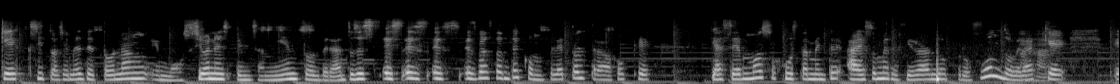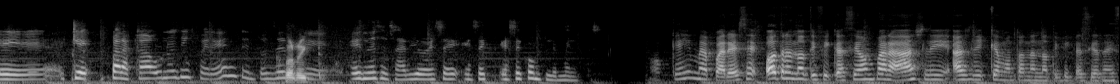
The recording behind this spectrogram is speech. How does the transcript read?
qué situaciones detonan emociones, pensamientos, ¿verdad? Entonces es, es, es, es bastante completo el trabajo que, que, hacemos, justamente a eso me refiero a lo profundo, ¿verdad? Que eh, que para cada uno es diferente, entonces eh, es necesario ese, ese, ese complemento. Ok, me aparece otra notificación para Ashley. Ashley, qué montón de notificaciones.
